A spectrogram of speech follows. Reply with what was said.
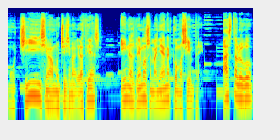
muchísimas, muchísimas gracias. Y nos vemos mañana como siempre. Hasta luego.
